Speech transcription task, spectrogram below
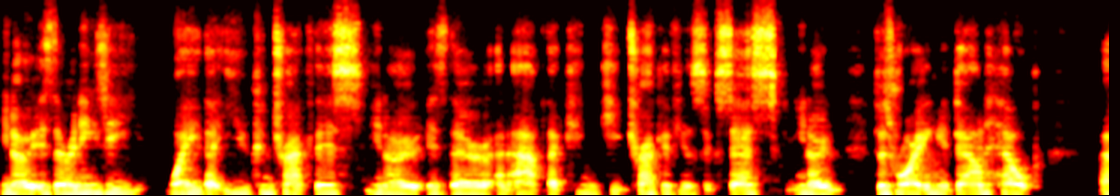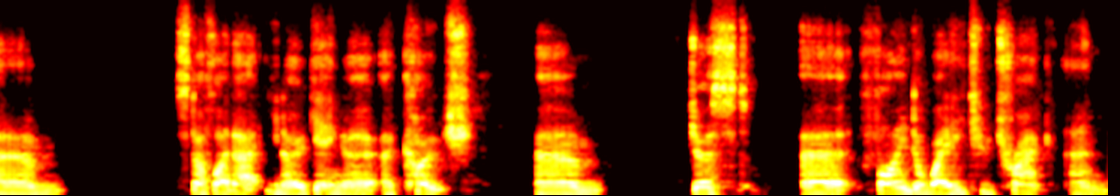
you know is there an easy way that you can track this? You know, is there an app that can keep track of your success? You know, does writing it down help? Um, stuff like that. You know, getting a, a coach. Um, just uh, find a way to track and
